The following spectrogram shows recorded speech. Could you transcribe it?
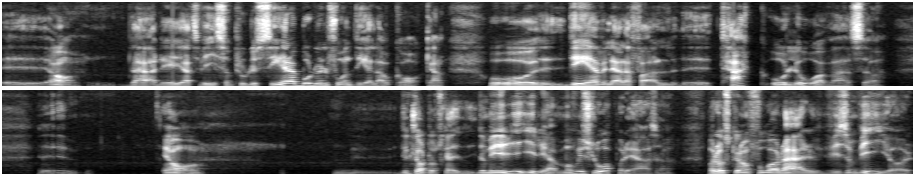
eh, ja, det här det är att vi som producerar borde väl få en del av kakan. Och, och det är väl i alla fall eh, tack och lov alltså. Eh, ja, det är klart de ska, de är ju giriga. Man får ju slå på det alltså. Vadå, ska de få det här som vi gör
